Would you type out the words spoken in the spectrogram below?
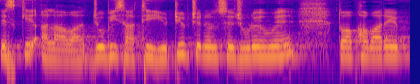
इसके अलावा जो भी साथी यूट्यूब चैनल से जुड़े हुए हैं तो आप हमारे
